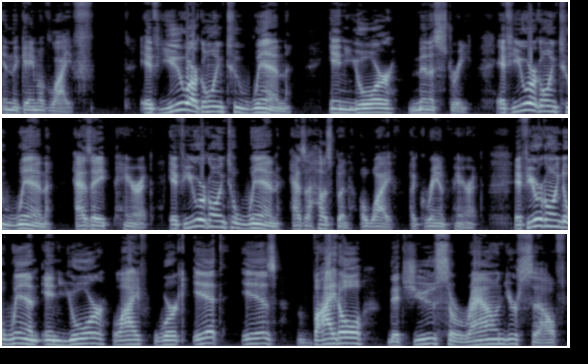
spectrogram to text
in the game of life, if you are going to win in your ministry, if you are going to win as a parent, if you are going to win as a husband, a wife, a grandparent, if you're going to win in your life work, it is vital that you surround yourself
